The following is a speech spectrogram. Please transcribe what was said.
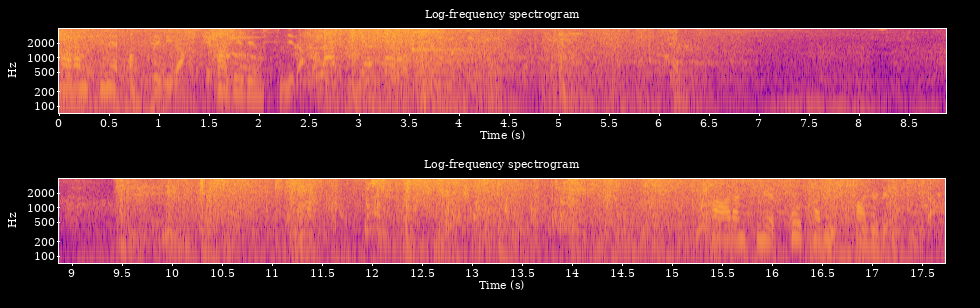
파랑 팀의 억제기가 파괴되었습니다. 팀의 포탑이 파괴되었습니다.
